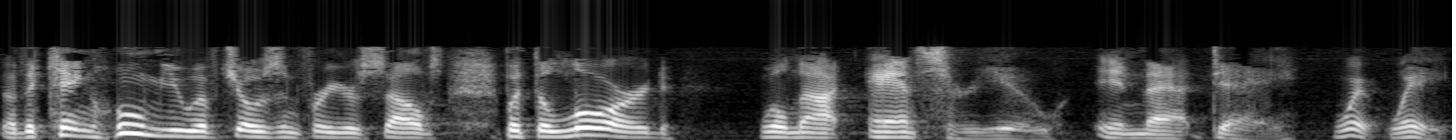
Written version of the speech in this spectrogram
uh, the king whom you have chosen for yourselves. But the Lord will not answer you in that day. Wait, wait,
